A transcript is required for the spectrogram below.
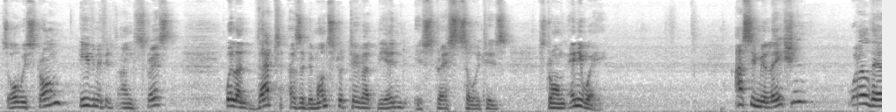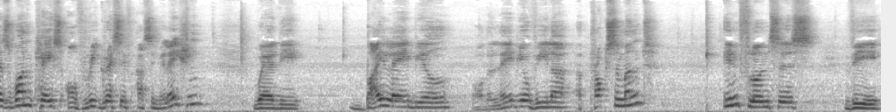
It's always strong, even if it's unstressed. Well, and that as a demonstrative at the end is stressed, so it is strong anyway. Assimilation. Well, there's one case of regressive assimilation where the bilabial or the labiovelar approximant influences the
